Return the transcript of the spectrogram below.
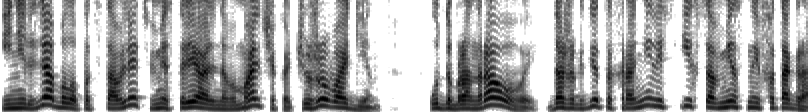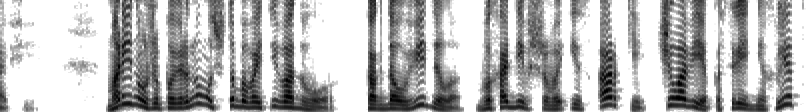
и нельзя было подставлять вместо реального мальчика чужого агента. У Добронравовой даже где-то хранились их совместные фотографии. Марина уже повернулась, чтобы войти во двор, когда увидела выходившего из арки человека средних лет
